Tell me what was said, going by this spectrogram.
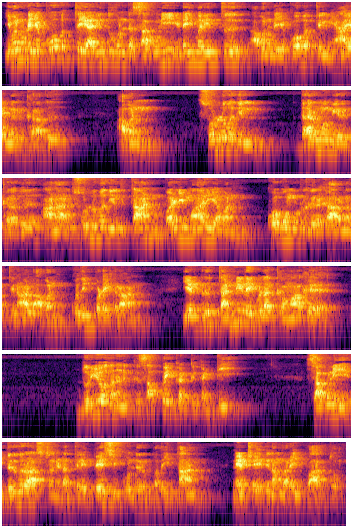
இவனுடைய கோபத்தை அறிந்து கொண்ட சகுனி இடைமறித்து அவனுடைய கோபத்தில் நியாயம் இருக்கிறது. அவன் சொல்லுவதில் தர்மம் இருக்கிறது. ஆனால் சொல்லுவதில் தான் வழி மாறி அவன் கோபமுறுகிற காரணத்தினால் அவன் கொதிப்படைகிறான். என்று தன்னிலை விளக்கமாக துரியோதனனுக்கு சப்பை கட்டு கட்டி சகுனி திருதராஷ்டிரனிடத்திலே பேசிக் கொண்டிருப்பதைத்தான் நேற்றைய தினம் வரை பார்த்தோம்.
